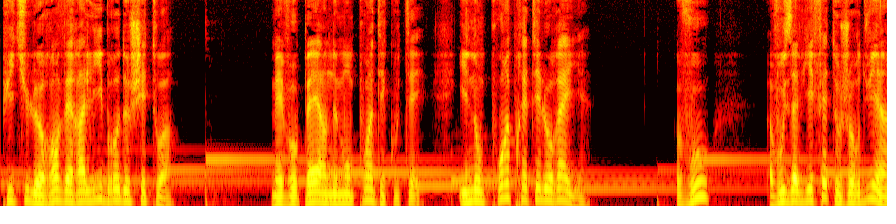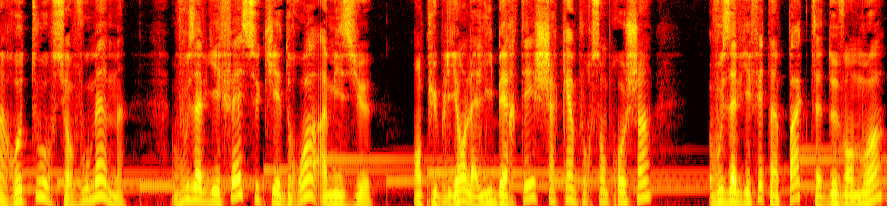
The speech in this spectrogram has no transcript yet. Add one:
puis tu le renverras libre de chez toi. Mais vos pères ne m'ont point écouté, ils n'ont point prêté l'oreille. Vous, vous aviez fait aujourd'hui un retour sur vous-même, vous aviez fait ce qui est droit à mes yeux, en publiant la liberté chacun pour son prochain, vous aviez fait un pacte devant moi,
